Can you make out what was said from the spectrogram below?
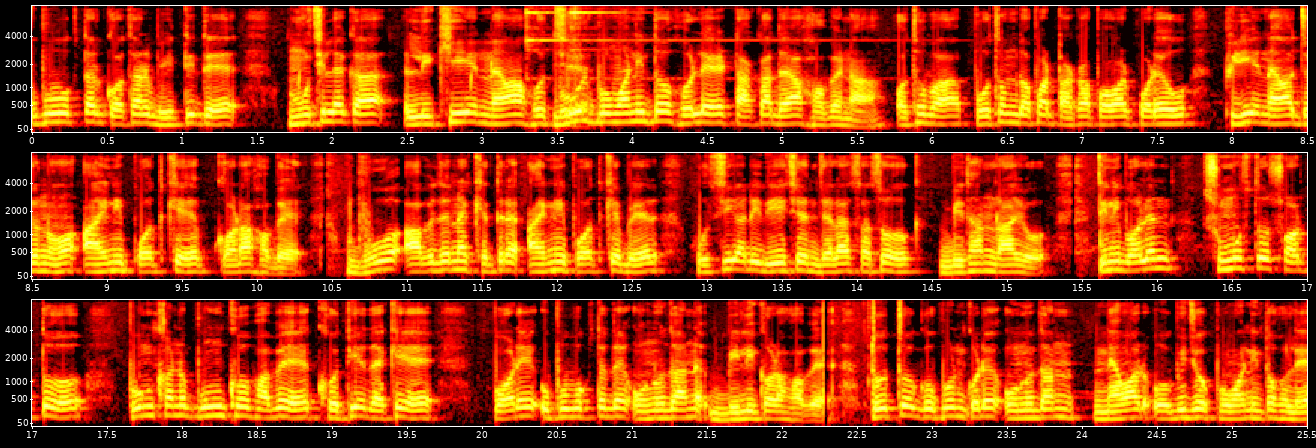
উপভোক্তার কথার ভিত্তিতে মুচলেখা লিখিয়ে নেওয়া হচ্ছে। ভুল প্রমাণিত হলে টাকা দেওয়া হবে না, অথবা প্রথম দফা টাকা পাওয়ার পরেও ফিরিয়ে নেওয়ার জন্য আইনি পদক্ষেপ করা হবে। ভুয়ো আবেদনের ক্ষেত্রে আইনি পদক্ষেপের হুঁশিয়ারি দিয়েছেন জেলা শাসক বিধান রায়ও। তিনি বলেন, সমস্ত শর্ত পুঙ্খানুপুঙ্খভাবে খতিয়ে দেখে পরে উপভোক্তাদের অনুদান বিলি করা হবে। তথ্য গোপন করে অনুদান নেওয়ার অভিযোগ প্রমাণিত হলে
